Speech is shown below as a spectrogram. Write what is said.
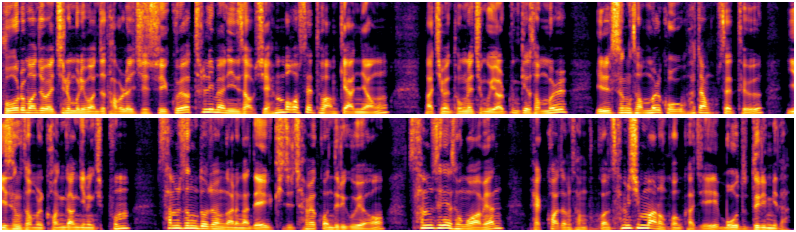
구호를 먼저 외치는 분이 먼저 답을 외칠 수 있고요. 틀리면 인사 없이 햄버거 세트와 함께 안녕. 마치면 동네 친구 10분께 선물, 1승 선물 고급 화장품 세트, 2승 선물 건강기능식품, 3승 도전 가능한 내일 퀴즈 참여권 드리고요. 3승에 성공하면 백화점 상품권 30만 원권까지 모두 드립니다.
